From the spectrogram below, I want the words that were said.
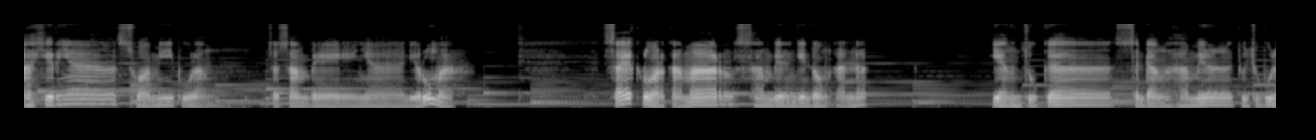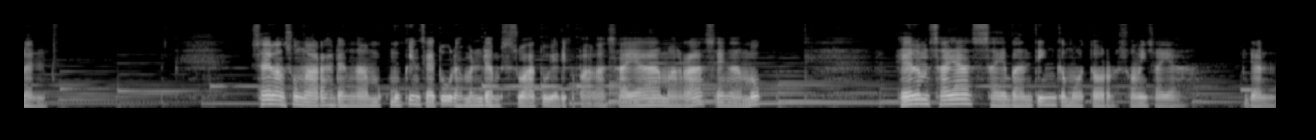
Akhirnya suami pulang. Sesampainya di rumah, saya keluar kamar sambil gendong anak yang juga sedang hamil 7 bulan. Saya langsung marah dan ngamuk. Mungkin saya tuh udah mendam sesuatu ya di kepala. Saya marah, saya ngamuk. Helm saya saya banting ke motor suami saya dan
